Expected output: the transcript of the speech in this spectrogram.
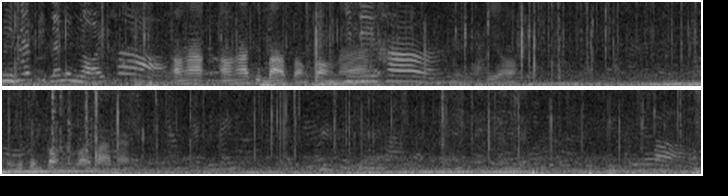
มีห้าสิบและหนึ่งร้อยค่ะ เอาห้าเอาห้าสิบบาทสองกล่องนะยินดีค่ะนี่พี่เขาอันนี้เป็นกล่องหนึ่งร้อยบาทนะค่ะ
